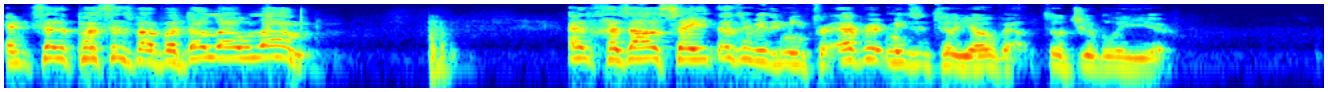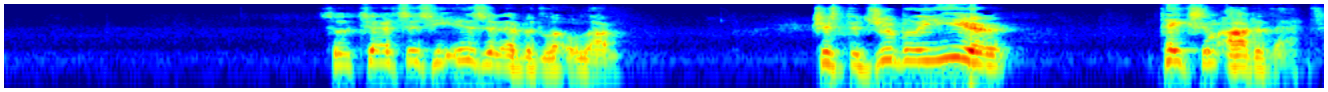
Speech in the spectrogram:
and it says the Pasuk says Ulam. And Chazal say it doesn't really mean forever, it means until Yovel, until Jubilee year. So the Torah says he is an Evid La'olam. Just the Jubilee year takes him out of that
